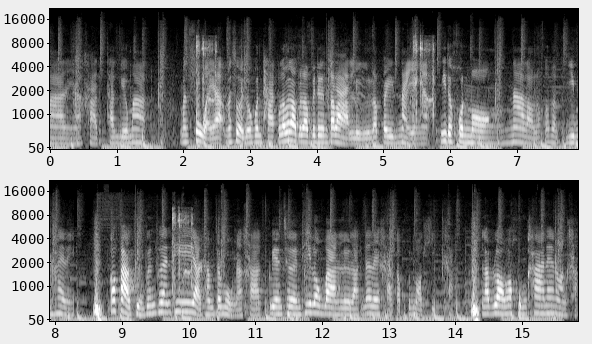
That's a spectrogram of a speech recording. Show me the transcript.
มาอะไรเงี้ยค่ะ ทักเยอะมาก มันสวยอะ่ะมันสวยจนคนทัก แล้วเวลาเราไปเดินตลาดหรือเราไปไหนอย่างเงี้ย มีแต่คนมองหน้าเราแล้วก็แบบยิ้มให้อะไรเงี้ยก็ฝากถึงเพื่อนๆ ที่อยากทำจมูกนะคะ เรียนเชิญที่โรงพยาบาลเรือรักได้เลยค่ะ กับคุณหมอคิดค่ะ รับรองว่าคุ้มค่าแน่นอนค่ะ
